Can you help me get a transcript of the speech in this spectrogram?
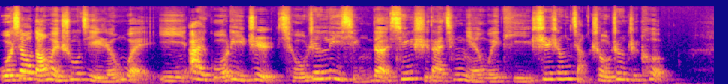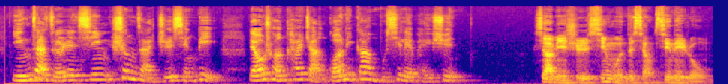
我校党委书记任伟以“爱国励志、求真力行的新时代青年”为题，师生讲授政治课。赢在责任心，胜在执行力。辽传开展管理干部系列培训。下面是新闻的详细内容。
